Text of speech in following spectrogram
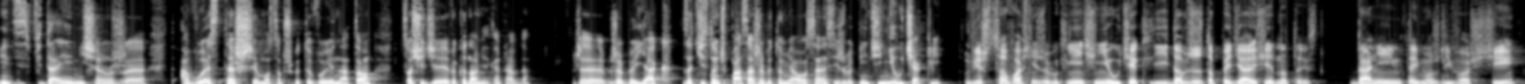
Więc wydaje mi się, że AWS też się mocno przygotowuje na to, co się dzieje w ekonomii tak naprawdę. Że, żeby jak zacisnąć pasa, żeby to miało sens i żeby klienci nie uciekli. Wiesz co, właśnie, żeby klienci nie uciekli, dobrze, że to powiedziałeś. Jedno to jest danie im tej możliwości,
